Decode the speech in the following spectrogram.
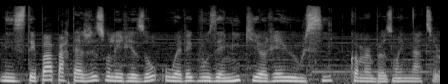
N'hésitez pas à partager sur les réseaux ou avec vos amis qui auraient eu aussi comme un besoin de nature.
